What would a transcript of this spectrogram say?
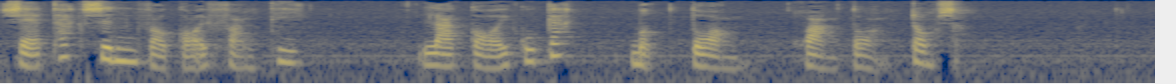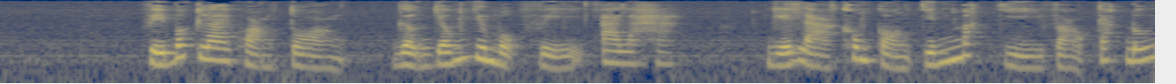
sẽ thác sinh vào cõi phạm thiên, là cõi của các bậc toàn, hoàn toàn trong sạch. Vị bất lai hoàn toàn gần giống như một vị A-la-hán, nghĩa là không còn dính mắc gì vào các đối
